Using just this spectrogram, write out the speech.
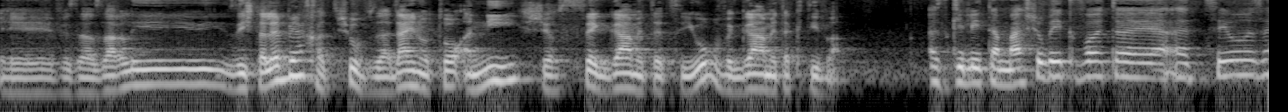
אה, וזה עזר לי, זה השתלב ביחד, שוב, זה עדיין אותו אני שעושה גם את הציור וגם את הכתיבה. אז גילית משהו בעקבות אה, הציור הזה?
